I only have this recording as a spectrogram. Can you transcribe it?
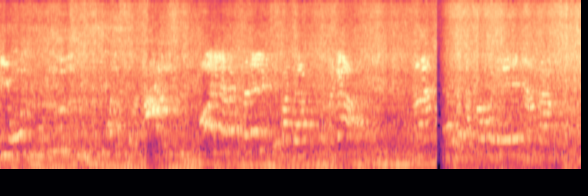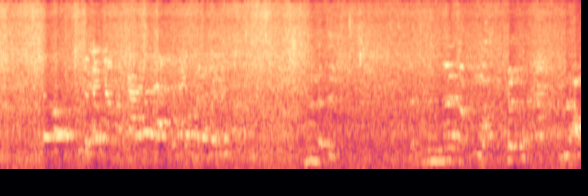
หิวโอ๊ยไม่ได้ไม่ได้เล่นสิบวันแล้วไม่ได้เอานะเดี๋ยวมันเข้าไปเล่นได้น้ำบ้างเดี๋ยวจะได้ยังกายไม่ได้ไม่ได้ นั่นน่ะสิน่าจะกลัวหนาว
